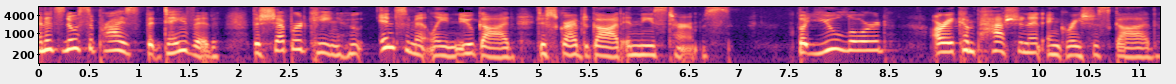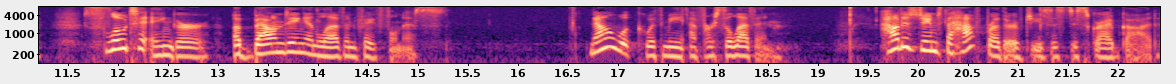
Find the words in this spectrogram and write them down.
And it's no surprise that David, the shepherd king who intimately knew God, described God in these terms But you, Lord, are a compassionate and gracious God, slow to anger, abounding in love and faithfulness. Now look with me at verse 11. How does James, the half brother of Jesus, describe God?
